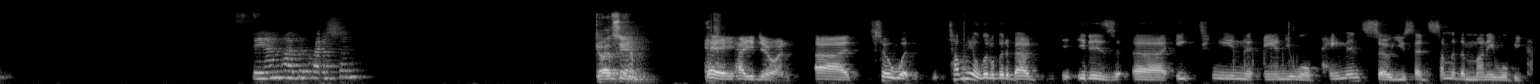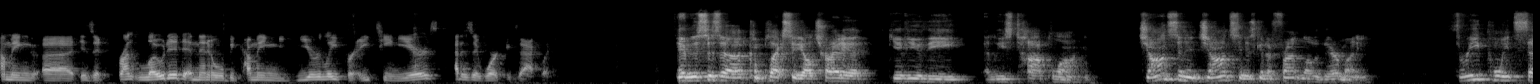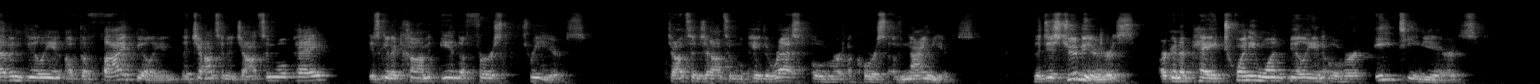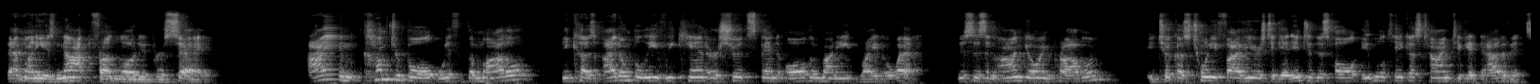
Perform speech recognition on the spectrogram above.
Sam has a question. Go ahead, Sam. Hey, how you doing? Uh, so what, tell me a little bit about, it is uh, 18 annual payments. So you said some of the money will be coming, uh, is it front loaded and then it will be coming yearly for 18 years? How does it work exactly? Tim, this is a complexity. I'll try to give you the at least top line. Johnson and Johnson is going to front load their money. 3.7 billion of the 5 billion that Johnson and Johnson will pay is going to come in the first 3 years. Johnson Johnson will pay the rest over a course of 9 years. The distributors are going to pay 21 billion over 18 years. That money is not front loaded per se. I am comfortable with the model because I don't believe we can or should spend all the money right away. This is an ongoing problem. It took us 25 years to get into this hole. It will take us time to get out of it.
